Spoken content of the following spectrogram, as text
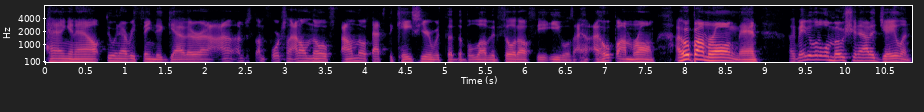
hanging out, doing everything together. And I, am just unfortunately, I don't know if I don't know if that's the case here with the, the beloved Philadelphia Eagles. I, I hope I'm wrong. I hope I'm wrong, man. Like maybe a little emotion out of Jalen,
